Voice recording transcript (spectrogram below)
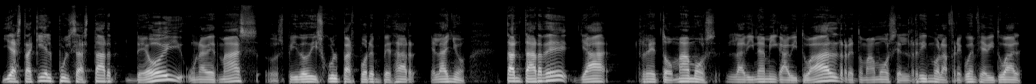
Y hasta aquí el Pulsa Start de hoy. Una vez más, os pido disculpas por empezar el año tan tarde. Ya retomamos la dinámica habitual, retomamos el ritmo, la frecuencia habitual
